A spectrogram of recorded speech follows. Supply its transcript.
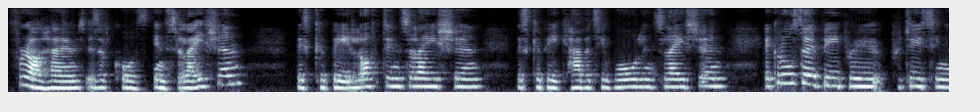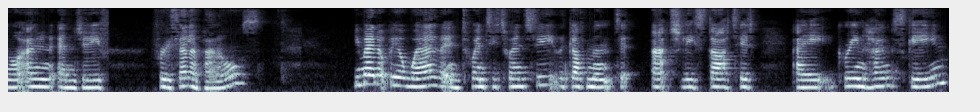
for our homes is of course insulation this could be loft insulation, this could be cavity wall insulation. It could also be producing your own energy through solar panels. You may not be aware that in 2020 the government actually started a green home scheme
